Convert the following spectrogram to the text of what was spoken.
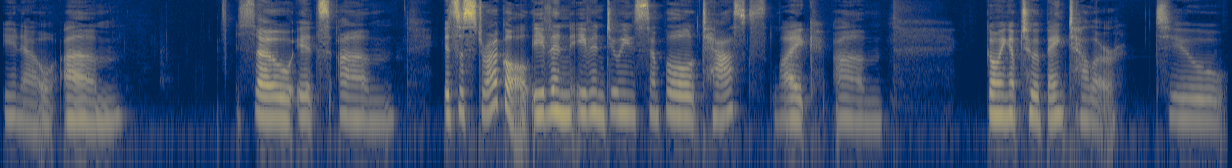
you know. Um, so it's um, it's a struggle. Even even doing simple tasks like going up to a bank teller to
